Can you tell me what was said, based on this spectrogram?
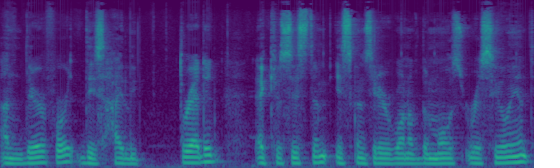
and therefore, this highly threaded ecosystem is considered one of the most resilient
